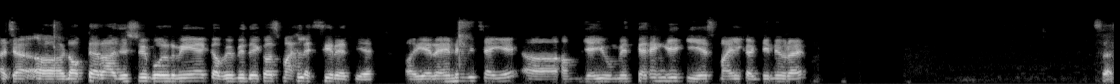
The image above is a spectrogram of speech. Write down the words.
अच्छा डॉक्टर राजेश्वरी बोल रही है कभी भी देखो स्माइल ऐसी रहती है। और ये रहने भी चाहिए। आ, हम यही उम्मीद करेंगे कि ये स्माइल कंटिन्यू रहे। सर।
